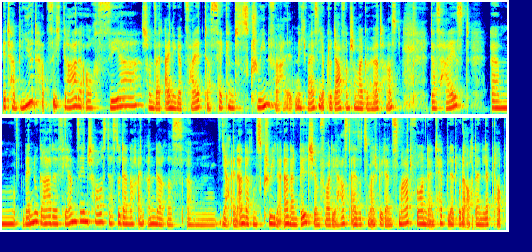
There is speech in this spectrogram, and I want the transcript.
Etabliert hat sich gerade auch sehr, schon seit einiger Zeit, das Second Screen Verhalten. Ich weiß nicht, ob du davon schon mal gehört hast. Das heißt, ähm, wenn du gerade Fernsehen schaust, dass du dann noch ein anderes, ähm, ja, einen anderen Screen, einen anderen Bildschirm vor dir hast, also zum Beispiel dein Smartphone, dein Tablet oder auch dein Laptop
